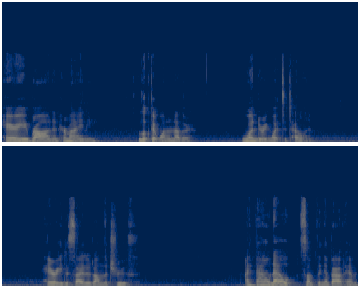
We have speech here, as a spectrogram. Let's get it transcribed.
Harry, Ron, and Hermione looked at one another, wondering what to tell him. Harry decided on the truth. I found out something about him,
